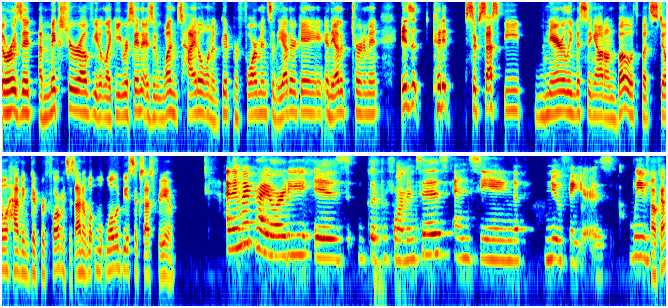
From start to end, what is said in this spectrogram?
Or is it a mixture of you know like you were saying there is it one title and a good performance in the other game in the other tournament? Is it could it success be narrowly missing out on both but still having good performances? I don't know what, what would be a success for you? I think my priority is good performances and seeing new figures. We've okay.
